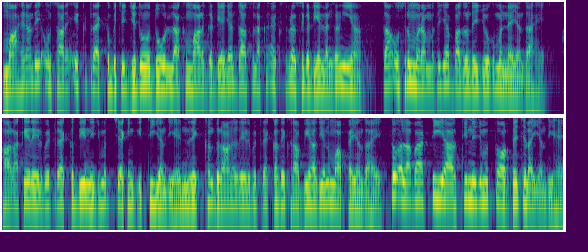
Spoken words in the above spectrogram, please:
ਮਾਹਿਰਾਂ ਦੇ ਅਨੁਸਾਰ ਇੱਕ ਟਰੱਕ ਵਿੱਚ ਜਦੋਂ 2 ਲੱਖ ਮਾਲ ਗੱਡੀਆਂ ਜਾਂ 10 ਲੱਖ ਐਕਸਪ੍ਰੈਸ ਗੱਡੀਆਂ ਲੰਘਣਗੀਆਂ, ਤਾਂ ਉਸ ਨੂੰ ਮੁਰੰਮਤ ਜਾਂ ਬਦਲਣ ਦੇ ਯੋਗ ਮੰਨਿਆ ਜਾਂਦਾ ਹੈ। ਹਾਲਾਂਕਿ ਰੇਲਵੇ ਟਰੈਕ ਦੀ ਨਿਯਮਤ ਚੈਕਿੰਗ ਕੀਤੀ ਜਾਂਦੀ ਹੈ। ਨਿਰੀਖਣ ਦੌਰਾਨ ਰੇਲਵੇ ਟਰੈਕਾਂ ਦੇ ਖਰਾਬੀਆਂ ਆਦਿ ਨੂੰ ਮਾਪਿਆ ਜਾਂਦਾ ਹੈ। ਤੋਂ ਇਲਾਵਾ ਟੀਆਰਸੀ ਨਿਯਮਤ ਤੌਰ ਤੇ ਚਲਾਈ ਜਾਂਦੀ ਹੈ,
